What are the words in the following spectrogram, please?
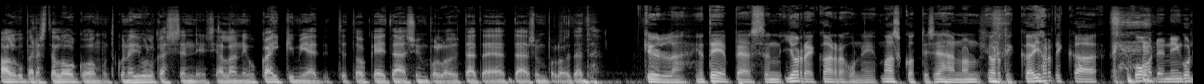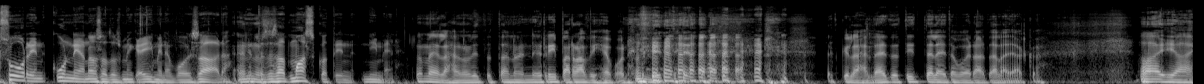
alkuperäistä logoa, mutta kun ne julkaisi sen, niin siellä on niin kuin kaikki mietitty, että okei, tämä symboloi tätä ja tämä symboloi tätä. Kyllä, ja TPSn Jore Karhu, niin maskotti, sehän on jortikkaa, jortikkaa kohden niin kuin suurin kunnianosoitus, minkä ihminen voi saada. En että sä saat maskotin nimen. No meillähän oli tota noin niin ripa ravihevonen. Et kyllähän näitä titteleitä voidaan täällä jakaa. Ai ai.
